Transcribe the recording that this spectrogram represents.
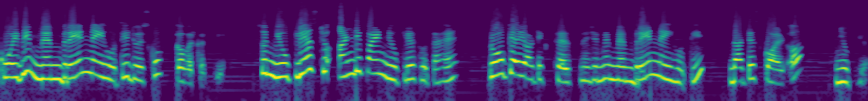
कोई भी मेम्ब्रेन नहीं होती जो इसको कवर करती है। सो so, न्यूक्लियस जो अनडिफाइंड न्यूक्लियस होता है प्रोकैरियोटिक सेल्स में जिनमें मेम्ब्रेन नहीं होती that is called a nucleus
